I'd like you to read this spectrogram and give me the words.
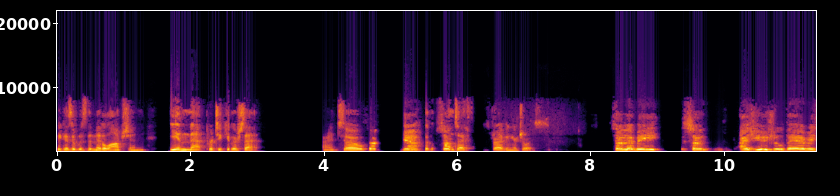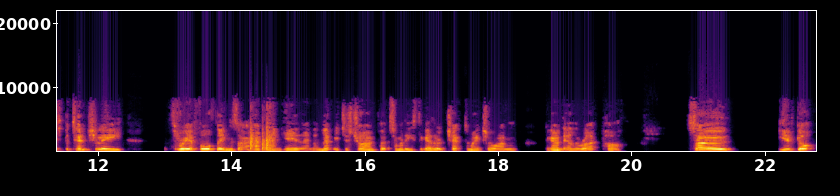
because it was the middle option in that particular set. Right? So, so yeah, so the context driving your choice. So let me. So as usual, there is potentially three or four things that are happening here. Then, and let me just try and put some of these together and check to make sure I'm going down the right path. So you've got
